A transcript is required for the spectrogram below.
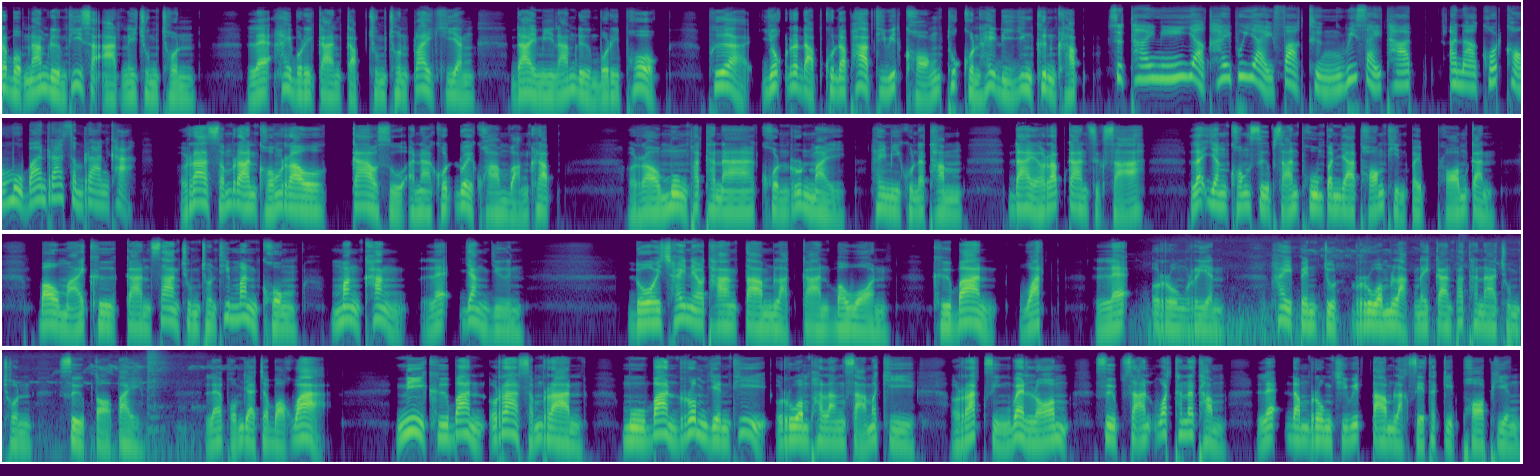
ระบบน้ำดื่มที่สะอาดในชุมชน และให้บริการกับชุมชนใกล้เคียง ได้มีน้ำดื่มบริโภค เพื่อยกระดับคุณภาพชีวิตของทุกคนให้ดียิ่งขึ้นครับ สุดท้ายนี้อยากให้ผู้ใหญ่ฝากถึงวิสัยทัศน์ อนาคตของหมู่บ้านราชสำราญค่ะ ราชสำราญของเราก้าวสู่อนาคตด้วยความหวังครับ เรามุ่งพัฒนาคนรุ่นใหม่ ให้มีคุณธรรม ได้รับการศึกษา และยังคงสืบสารภูมิปัญญาท้องถิ่นไปพร้อมกัน เป้าหมายคือการสร้างชุมชนที่มั่นคง มั่งคั่งและยั่งยืน โดยใช้แนวทางตามหลักการบวร คือบ้าน วัด และโรงเรียน ให้เป็นจุดรวมหลักในการพัฒนาชุมชนสืบต่อไป และผมอยากจะบอกว่า นี่คือบ้านราชสำราญ หมู่บ้านร่มเย็นที่รวมพลังสามัคคี รักสิ่งแวดล้อม สืบสารวัฒนธรรม และดำรงชีวิตตามหลักเศรษฐกิจพอเพียง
